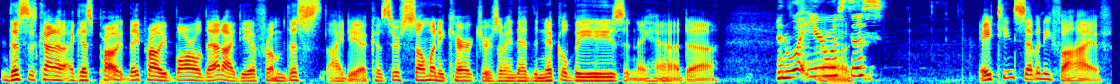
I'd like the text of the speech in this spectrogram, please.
this is kind of I guess probably they probably borrowed that idea from this idea because there's so many characters. I mean they had the Nicklebys and they had. Uh, And what year uh, was this? 1875.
